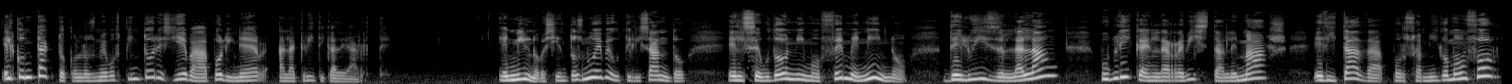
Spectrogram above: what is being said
El contacto con los nuevos pintores lleva a Apollinaire a la crítica de arte. En 1909, utilizando el seudónimo femenino de Louise Lalande, publica en la revista Le Marche, editada por su amigo Montfort,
